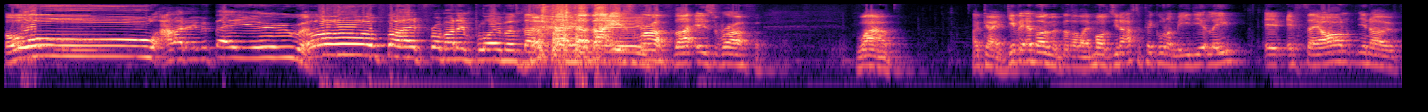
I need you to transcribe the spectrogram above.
Oh, and I don't even pay you. Oh, fired from unemployment. That's that is rough. That is rough. Wow. Okay, give it a moment. By the way, mods, you don't have to pick one immediately. If, if they aren't, you know,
